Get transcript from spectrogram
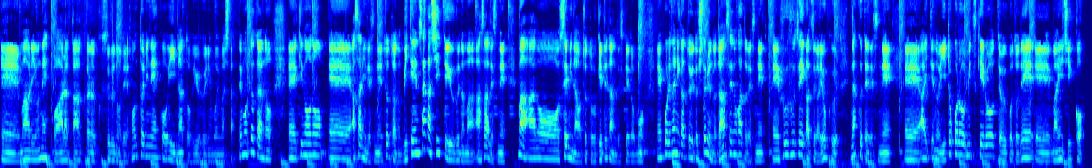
えー、周りをね、こう、荒か明るくするので、本当にね、こう、いいなというふうに思いました。で、もう一つあの、えー、昨日の、えー、朝にですね、ちょっとあの、美点探しっていうふうな、まあ、朝ですね、まあ、あの、セミナーをちょっと受けてたんですけども、えー、これ何かというと、一人の男性の方ですね、えー、夫婦生活が良くなくてですね、えー、相手のいいところを見つけろということで、えー、毎日一個、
